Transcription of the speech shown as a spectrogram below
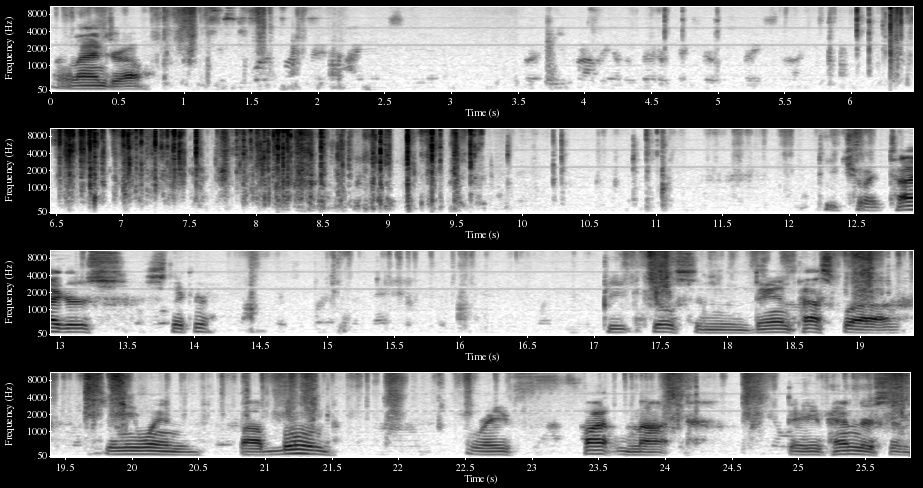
Landreaux. Detroit Tigers sticker. Pete Gilson, Dan Pasqua, Jimmy Winn, Bob Boone, Ray Fontenot, Dave Henderson,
